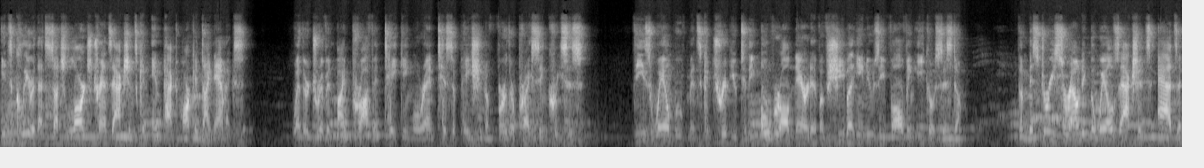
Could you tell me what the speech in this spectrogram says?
it's clear that such large transactions can impact market dynamics, whether driven by profit taking or anticipation of further price increases. These whale movements contribute to the overall narrative of Shiba Inu's evolving ecosystem. The mystery surrounding the whale's actions adds an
